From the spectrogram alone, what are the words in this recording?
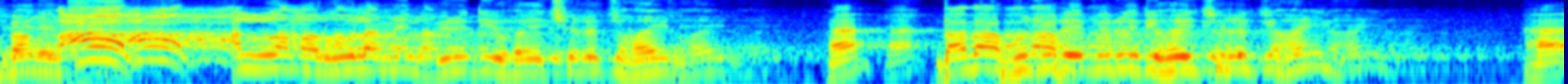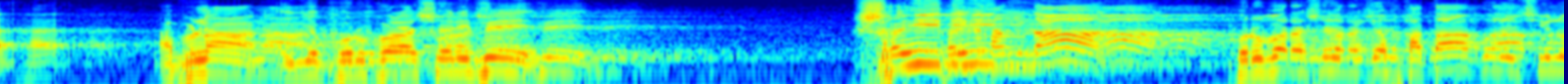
বাঙ্গাল। আল্লামা আমিন বিরোধী হয়েছিল কি হ্যাঁ? দাদা বিরোধী হয়েছিল কি হ্যাঁ? আপনার এই যে ফুরফরা শরীফে শহীদ খানদান। শরীফকে ফাতা করেছিল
